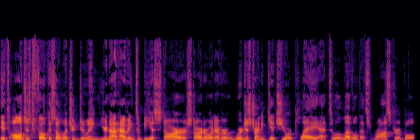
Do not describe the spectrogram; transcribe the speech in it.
it's all just focus on what you're doing. You're not having to be a star or a start or whatever. We're just trying to get your play at to a level that's rosterable.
